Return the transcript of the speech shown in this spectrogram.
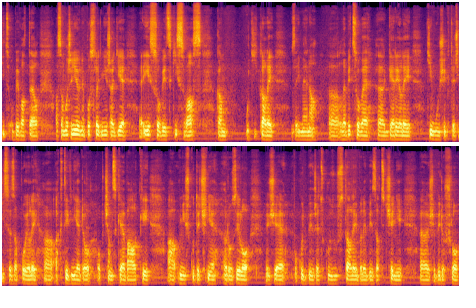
000 obyvatel. A samozřejmě v neposlední řadě i Sovětský svaz, kam utíkali zejména eh, levicové eh, gerily, ti muži, kteří se zapojili eh, aktivně do občanské války a u nich skutečně hrozilo, že pokud by v Řecku zůstali, byli by zatčeni, že by došlo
